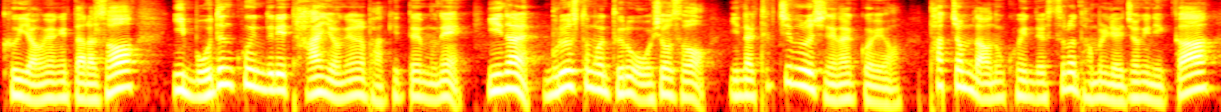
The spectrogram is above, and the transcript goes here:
그 영향에 따라서 이 모든 코인들이 다 영향을 받기 때문에 이날 무료 스톡만 들어오셔서 이날 특집으로 진행할 거예요. 타점 나오는 코인들 쓸어 담을 예정이니까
